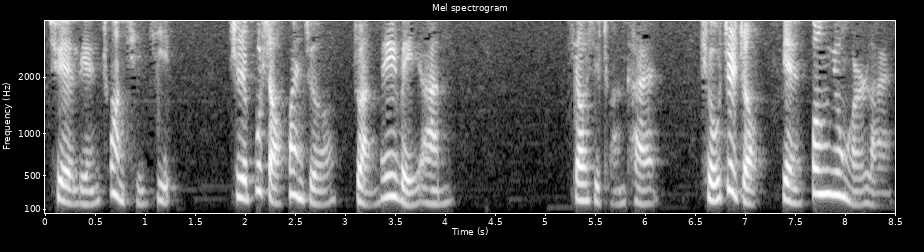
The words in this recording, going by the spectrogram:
却连创奇迹，使不少患者转危为安。消息传开，求治者便蜂拥而来。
